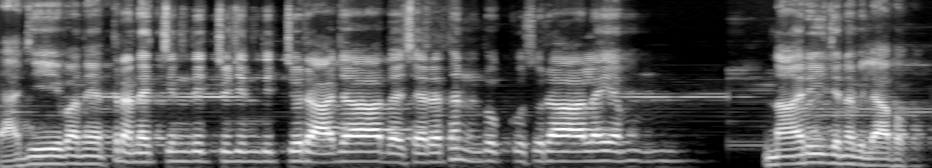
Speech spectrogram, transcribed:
രാജീവനേത്രനെ ചിന്തിച്ചു ചിന്തിച്ചു രാജാ ദശരഥൻ ബുക്കുസുരാലയം. നാരീജന വിലാപം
